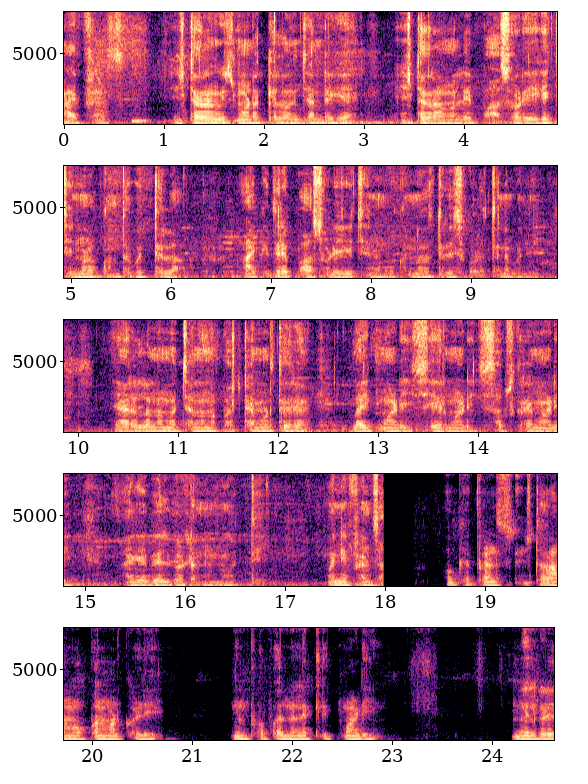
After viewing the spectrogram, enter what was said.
ಹಾಯ್ ಫ್ರೆಂಡ್ಸ್, ಇನ್ಸ್ಟಾಗ್ರಾಮ್ ಯೂಸ್ ಮಾಡೋ ಕೆಲವೊಂದು ಜನರಿಗೆ ಇನ್ಸ್ಟಾಗ್ರಾಮಲ್ಲಿ ಪಾಸ್ವರ್ಡ್ ಹೇಗೆ ಚೇಂಜ್ ಮಾಡಬೇಕು ಅಂತ ಗೊತ್ತಿಲ್ಲ. ಹಾಕಿದರೆ ಪಾಸ್ವರ್ಡ್ ಹೇಗೆ ಚೇಂಜ್ ಮಾಡಬೇಕು ಅನ್ನೋದು ತಿಳಿಸಿಕೊಡುತ್ತೇನೆ ಬನ್ನಿ. ಯಾರೆಲ್ಲ ನಮ್ಮ ಚಾನಲ್ನ ಫಸ್ಟ್ ಟೈಮ್ ನೋಡ್ತಿದ್ರೆ ಲೈಕ್ ಮಾಡಿ, ಶೇರ್ ಮಾಡಿ, ಸಬ್ಸ್ಕ್ರೈಬ್ ಮಾಡಿ, ಹಾಗೆ ಬೆಲ್ ಬಟನನ್ನು ಒತ್ತಿ. ಬನ್ನಿ friends. Okay friends, Instagram open ಮಾಡ್ಕೊಳ್ಳಿ. ನಿಮ್ಮ ಪ್ರೊಫೈಲ್ ಮೇಲೆ ಕ್ಲಿಕ್ ಮಾಡಿ. ಮೇಲ್ಗಡೆ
